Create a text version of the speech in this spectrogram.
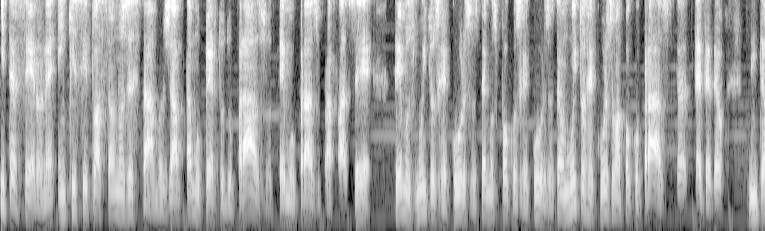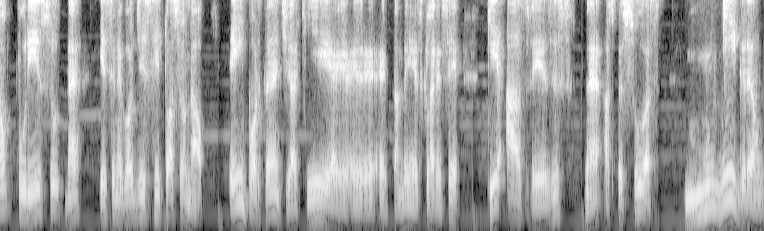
e terceiro, né, em que situação nós estamos? Já estamos perto do prazo? Temos prazo para fazer? Temos muitos recursos? Temos poucos recursos? Temos muito recurso, mas pouco prazo? Tá, entendeu? Então, por isso, né, esse negócio de situacional. É importante aqui é, é, é, também esclarecer que, às vezes, né, as pessoas migram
